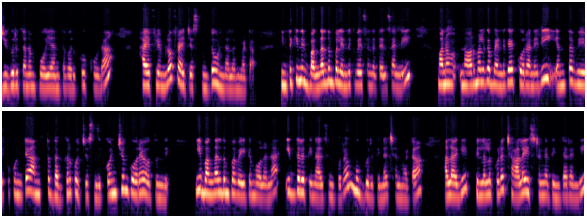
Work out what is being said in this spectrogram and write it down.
జిగురుతనం పోయేంత వరకు కూడా హై ఫ్లేమ్‌లో ఫ్రై చేసుకుంటూ ఉండాలన్నమాట ఇంతకీ నేను బంగాళదుంపలు ఎందుకు వేసానో తెలుసా అండి? మనం నార్మల్‌గా బెండకాయ కూర అనేది ఎంత వేపుకుంటే అంత దగ్గరకు వచ్చేస్తుంది కొంచెం కూరే అవుతుంది. ఈ బంగాళదుంప వేయటం వలన ఇద్దరు తినాల్సిన కూర ముగ్గురు తినచ్చు అనమాట అలాగే పిల్లలు కూడా చాలా ఇష్టంగా తింటారండి.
